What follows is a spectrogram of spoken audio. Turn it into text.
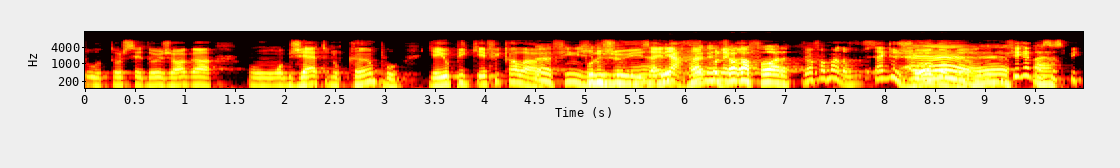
o torcedor joga um objeto no campo e aí o Piquet fica lá. É, fingindo, pro juiz. né? Aí ele arranca pega o e joga negócio. fora. Já fala, mano, segue o jogo, É, meu. é, não fica com, é. essas, pe-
